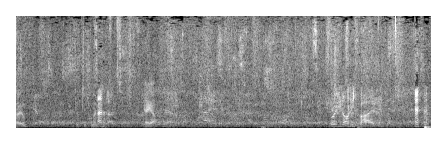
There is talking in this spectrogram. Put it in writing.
Verzeihung? Dürfte ich mein Sein Platz. Ja, ja. Würde ich ihn auch nicht behalten. Kein Problem.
